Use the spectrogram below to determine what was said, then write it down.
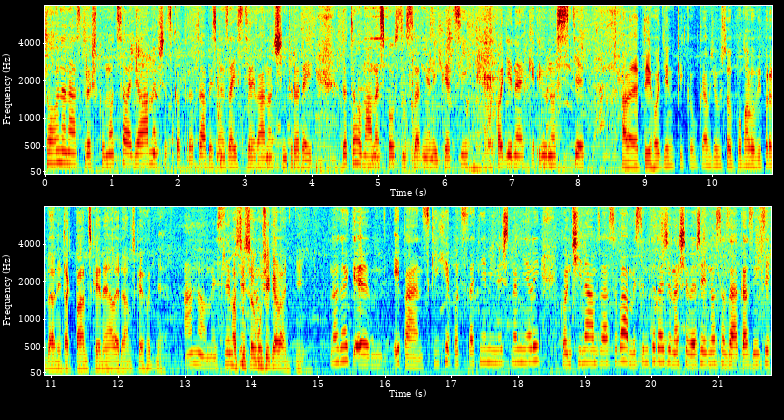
toho na nás trošku moc, ale děláme všechno pro to, aby jsme zajistili vánoční prodej. Do toho máme spoustu slevněných věcí, hodinek, junosti. Ale ty hodinky koukám, že už jsou pomalu vyprodány, tak pánské ne, ale dámské hodně. Ano, myslím, Asi že jsou to... muži galantní. No tak e, i pánských je podstatně méně, než jsme měli. Končí nám zásoba a myslím teda, že naše veřejnost a zákazníci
